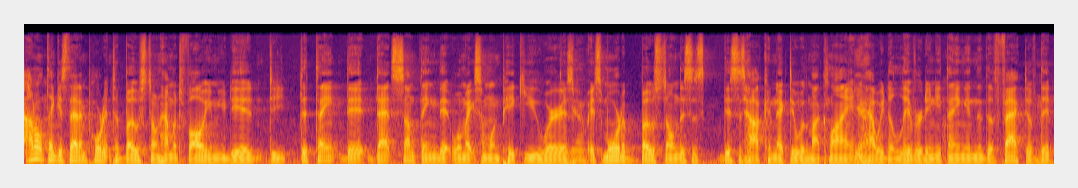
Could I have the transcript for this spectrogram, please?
I don't think it's that important to boast on how much volume you did to, to think that that's something that will make someone pick you. Whereas Yeah. it's more to boast on this is this is how I connected with my client Yeah. and how we delivered anything, and the, the fact of that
